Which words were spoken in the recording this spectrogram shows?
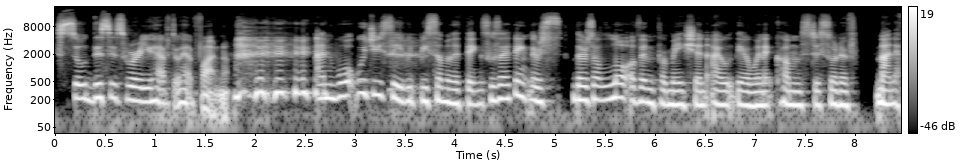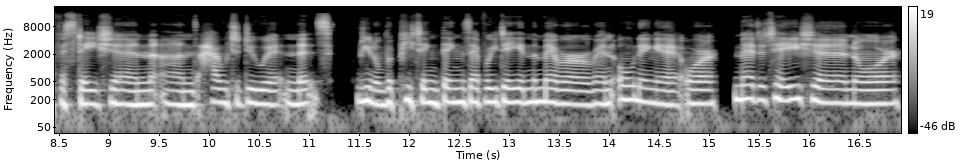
So this is where you have to have fun. and what would you say would be some of the things because i think there's there's a lot of information out there when it comes to sort of manifestation and how to do it and it's you know repeating things every day in the mirror and owning it or meditation or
